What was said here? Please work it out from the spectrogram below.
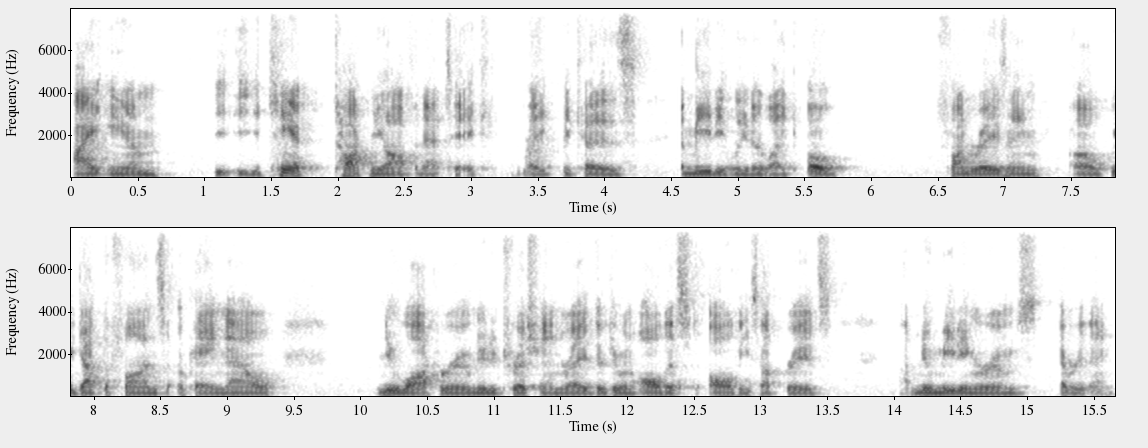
I am, you, you can't talk me off of that take, like, because immediately they're like, oh, fundraising. Oh, we got the funds. Okay, now new locker room, new nutrition, right? They're doing all this, all these upgrades, uh, new meeting rooms, everything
